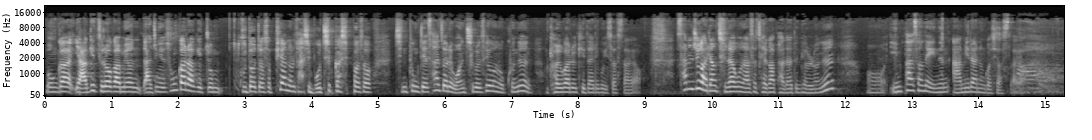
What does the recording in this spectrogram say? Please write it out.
뭔가 약이 들어가면 나중에 손가락이 좀 굳어져서 피아노를 다시 못 칠까 싶어서 진통제 사절의 원칙을 세워놓고는 결과를 기다리고 있었어요. 3주가량 지나고 나서 제가 받아든 결론은 어, 임파선에 있는 암이라는 것이었어요.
